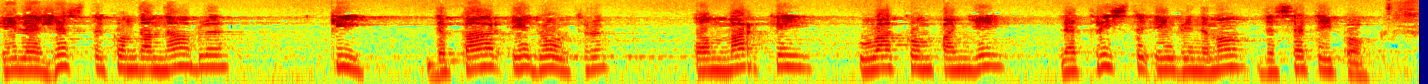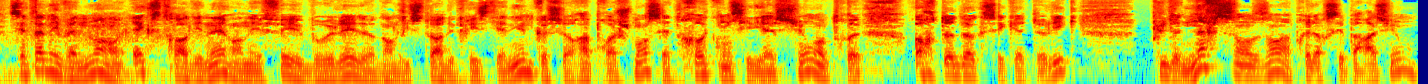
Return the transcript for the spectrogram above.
et les gestes condamnables qui, de part et d'autre, ont marqué ou accompagné les tristes événements de cette époque. C'est un événement extraordinaire, en effet, brûlé dans l'histoire du christianisme, que ce rapprochement, cette réconciliation entre orthodoxes et catholiques, plus de 900 ans après leur séparation.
